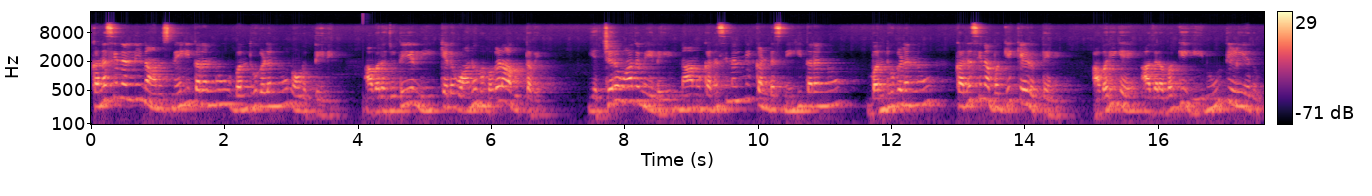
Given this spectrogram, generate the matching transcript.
ಕನಸಿನಲ್ಲಿ ನಾನು ಸ್ನೇಹಿತರನ್ನೂ ಬಂಧುಗಳನ್ನೂ ನೋಡುತ್ತೇನೆ. ಅವರ ಜೊತೆಯಲ್ಲಿ ಕೆಲವು ಅನುಭವಗಳಾಗುತ್ತವೆ. ಎಚ್ಚರವಾದ ಮೇಲೆ ನಾನು ಕನಸಿನಲ್ಲಿ ಕಂಡ ಸ್ನೇಹಿತರನ್ನು ಬಂಧುಗಳನ್ನು ಕನಸಿನ ಬಗ್ಗೆ ಕೇಳುತ್ತೇನೆ. ಅವರಿಗೆ ಅದರ ಬಗ್ಗೆ ಏನೂ ತಿಳಿಯದು.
